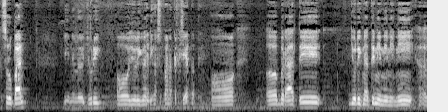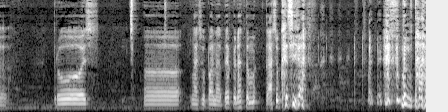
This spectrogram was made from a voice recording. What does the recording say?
kesurupan? Ini lo jurig. Oh jurig. Jadi ngasupan atas si eta teh. Oh eh, berarti jurig nanti ini ini ini heeh. terus eh ngasupan teh pedah tem asup ka sia. Mental.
